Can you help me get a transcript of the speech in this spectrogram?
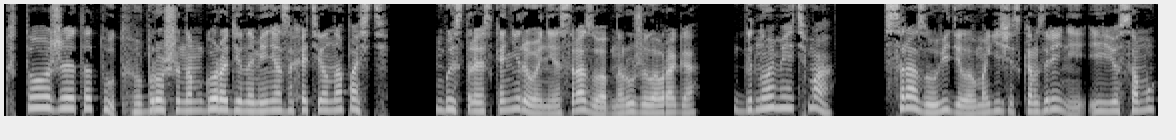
Кто же это тут, в брошенном городе, на меня захотел напасть? Быстрое сканирование сразу обнаружило врага. Гномия тьма. Сразу увидела в магическом зрении и ее саму,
